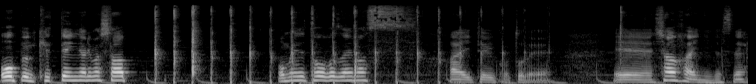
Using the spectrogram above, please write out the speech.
オープン決定になりました。おめでとうございます。はいということで、えー上海にですね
